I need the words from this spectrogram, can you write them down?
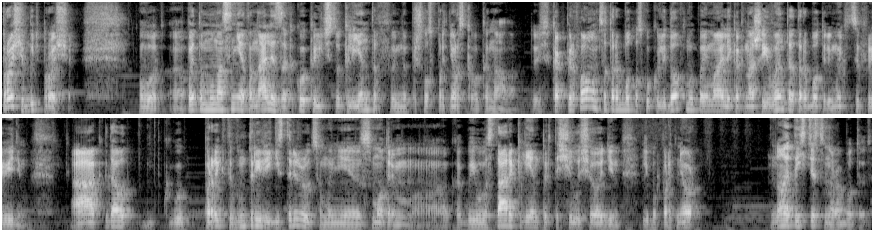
проще быть проще. Вот. А, поэтому у нас нет анализа, какое количество клиентов именно пришло с партнерского канала. То есть, как перформанс отработал, сколько лидов мы поймали, как наши ивенты отработали, мы эти цифры видим. А когда вот как бы, проекты внутри регистрируются, мы не смотрим, а, как бы его старый клиент притащил еще один, либо партнер. Но это, естественно, работает.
